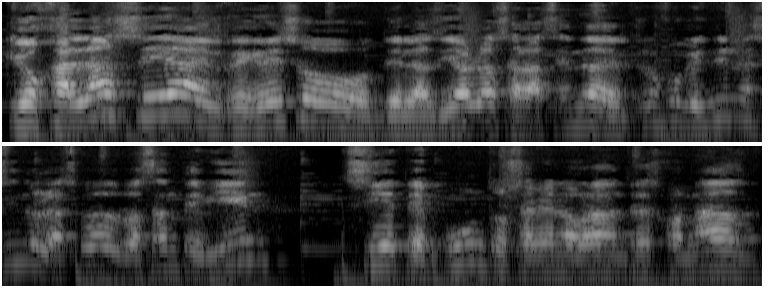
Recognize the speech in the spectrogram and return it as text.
que ojalá sea el regreso de las Diablas a la senda del triunfo, que vienen haciendo las cosas bastante bien. Siete puntos se habían logrado en tres jornadas.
